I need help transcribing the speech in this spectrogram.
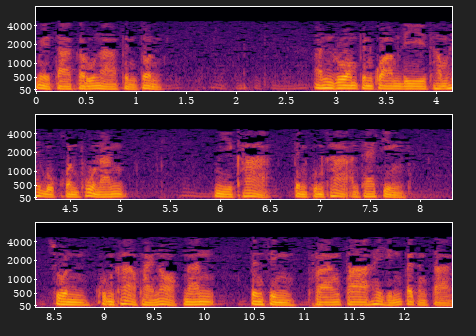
เมตตากรุณาเป็นต้น อันรวมเป็นความดีทำให้บุคคลผู้นั้น มีค่าเป็นคุณค่าอันแท้จริง ส่วนคุณค่าภายนอกนั้นเป็นสิ่งพรางตาให้เห็นไปต่าง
